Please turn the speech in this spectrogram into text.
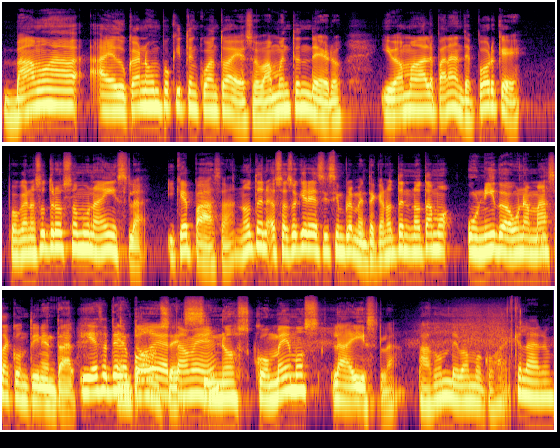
vamos a, a educarnos un poquito en cuanto a eso, vamos a entenderlo y vamos a darle para adelante. ¿Por qué? Porque nosotros somos una isla. ¿Y qué pasa? No ten- o sea, eso quiere decir simplemente que no, ten- no estamos unidos a una masa continental. Y eso tiene poder Entonces, también. si nos comemos la isla, ¿para dónde vamos a coger? Claro.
